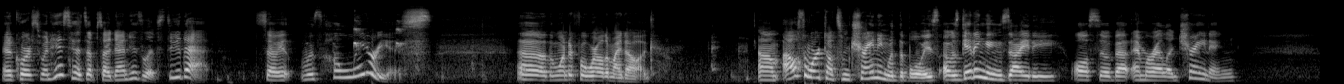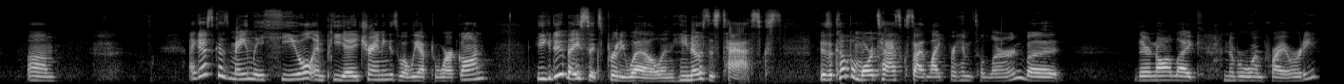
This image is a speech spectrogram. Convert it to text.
And of course, when his head's upside down, his lips do that. So it was hilarious. Uh, the wonderful world of my dog. Um, I also worked on some training with the boys. I was getting anxiety also about Emeril and training. Um, I guess because mainly heel and PA training is what we have to work on. He can do basics pretty well, and he knows his tasks. There's a couple more tasks I'd like for him to learn, but they're not like number one priority.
